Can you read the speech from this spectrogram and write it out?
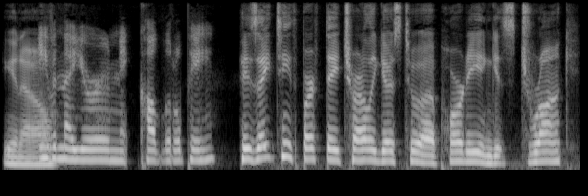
you know. Even though you were called Little P. His 18th birthday, Charlie goes to a party and gets drunk.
